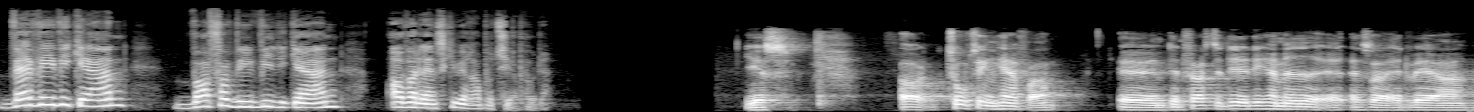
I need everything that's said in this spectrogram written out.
Hvad vil vi gerne? Hvorfor vil vi det gerne? Og hvordan skal vi rapportere på det? Yes. Og to ting herfra. Øh, den første, det er det her med altså at være,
